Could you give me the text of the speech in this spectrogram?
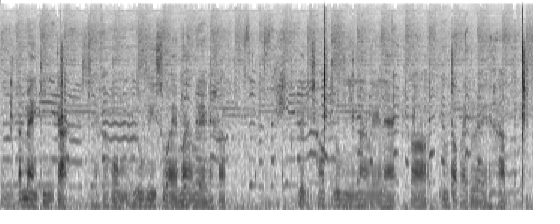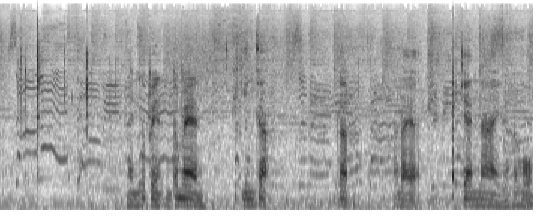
อุลตร้าแมนจิงกะนะครับผมลูกนี้สวยมากเลยนะครับลึกชอบลูกนี้มากเลยนะ ก็ลูกต่อไปกันเลยนะครับอันนี้ก็เป็นอุลตร้าแมนจิงกะ กับอะไรอะแจนนายนะครับผม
